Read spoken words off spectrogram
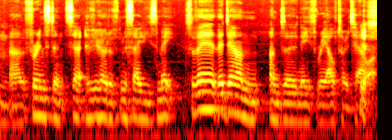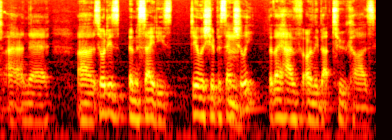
Mm. Uh, for instance, uh, have you heard of Mercedes Me? So they're they're down underneath Rialto Tower, yes. uh, and they're uh, so it is a Mercedes dealership essentially, mm. but they have only about two cars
